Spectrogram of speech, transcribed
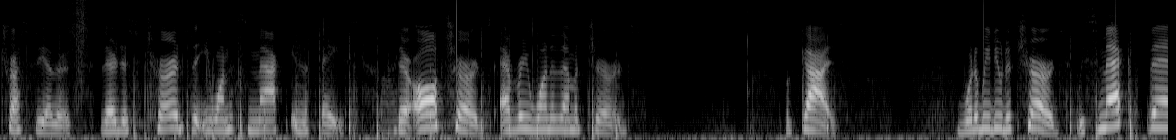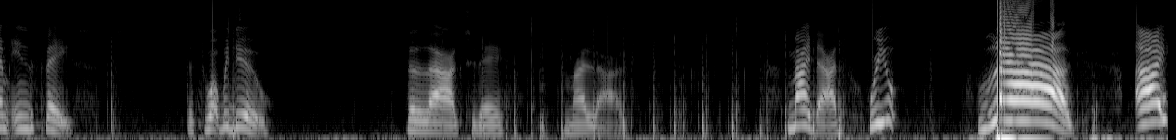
trust the others. They're just turds that you want to smack in the face. They're all turds. Every one of them are turds. But guys, what do we do to turds? We smack them in the face. That's what we do. The lag today. My lag. My bad. Were you lag? I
